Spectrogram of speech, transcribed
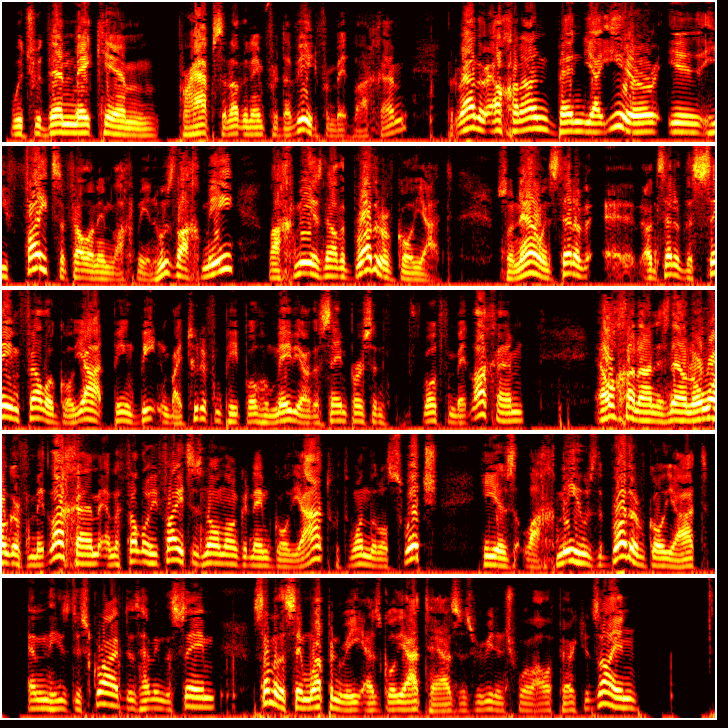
which would then make him perhaps another name for David from Beit Lachem, but rather Elchanan ben Yair is, he fights a fellow named Lachmi. And who's Lachmi? Lachmi is now the brother of Goliath. So now instead of, uh, instead of the same fellow Goliath being beaten by two different people who maybe are the same person, both from Beit Lachem, Elchanan is now no longer from Beit Lachem, and the fellow he fights is no longer named Goliath, with one little switch. He is Lachmi, who's the brother of Goliath, and he's described as having the same, some of the same weaponry as Goliath has, as we read in Shmuel Aleph Perek Yud Zayin,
